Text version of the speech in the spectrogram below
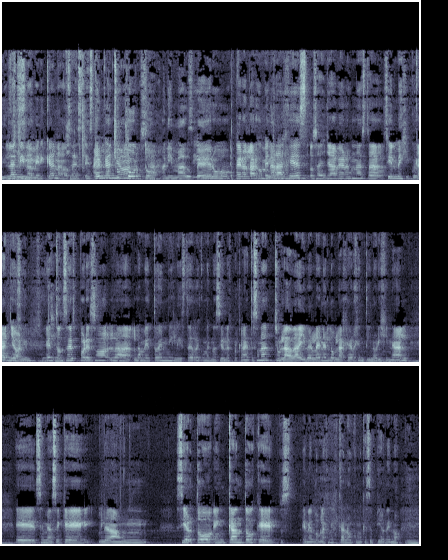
difícil. Latinoamericana, o sea, es, está Hay mucho corto o sea, animado, sí. pero pero largometrajes, o sea, ya ver una está sí en México es cañón. difícil. sí. Entonces, por eso la, la meto en mi lista de recomendaciones, porque la neta es una chulada y verla en el doblaje argentino original eh, se me hace que le da un cierto encanto que pues, en el doblaje mexicano como que se pierde, ¿no? Mm.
